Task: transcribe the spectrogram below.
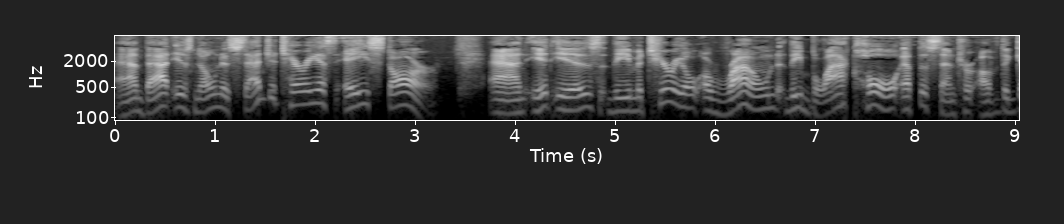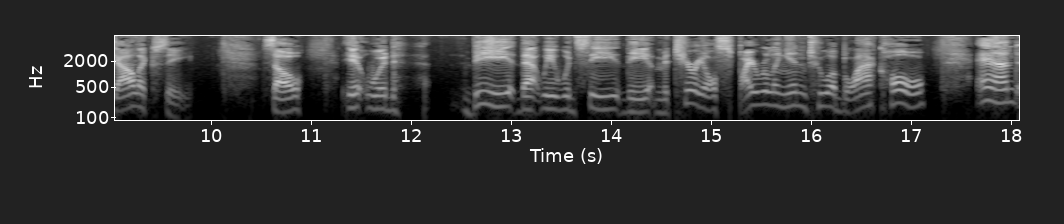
And that is known as Sagittarius A star. And it is the material around the black hole at the center of the galaxy. So it would be that we would see the material spiraling into a black hole. And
